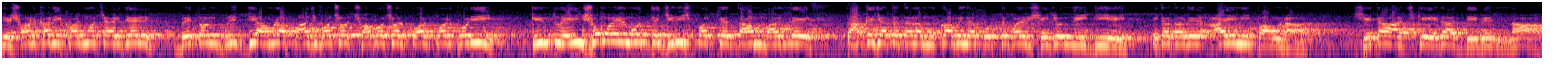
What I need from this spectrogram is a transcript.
যে সরকারি কর্মচারীদের বেতন বৃদ্ধি আমরা পাঁচ বছর, ছ বছর পর পর করি, কিন্তু এই সময়ের মধ্যে জিনিসপত্রের দাম বাড়লে তাকে যাতে তারা মোকাবিলা করতে পারেন সেই জন্যেই দিয়ে। এটা তাদের আইনি পাওনা। সেটা আজকে এরা দেবেন না।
